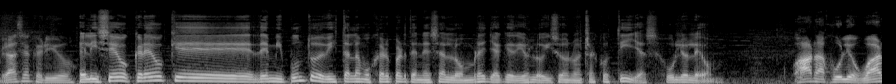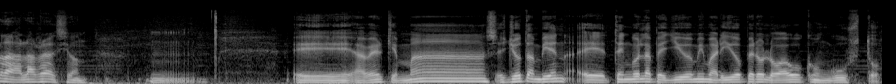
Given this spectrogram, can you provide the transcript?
Gracias, querido. Eliseo, creo que de mi punto de vista la mujer pertenece al hombre ya que Dios lo hizo de nuestras costillas. Julio León. Guarda, Julio, guarda la reacción. Mm. Eh, a ver, ¿qué más? Yo también eh, tengo el apellido de mi marido, pero lo hago con gusto.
